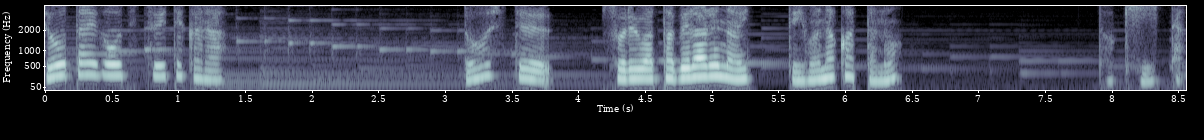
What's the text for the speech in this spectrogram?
状態が落ち着いてから、どうしてそれは食べられないって言わなかったの？と聞いた。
